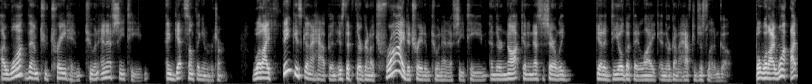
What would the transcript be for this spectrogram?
I want them to trade him to an NFC team and get something in return. What I think is going to happen is that they're going to try to trade him to an NFC team and they're not going to necessarily get a deal that they like and they're going to have to just let him go. But what I want, I,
